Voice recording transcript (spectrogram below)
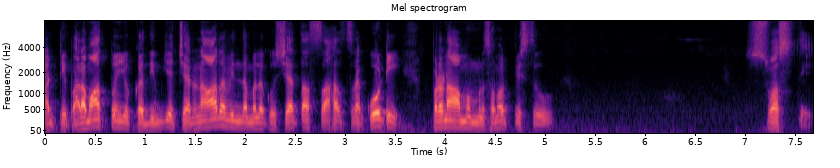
అట్టి పరమాత్మ యొక్క దివ్య చరణార విందములకు శత సహస్ర కోటి ప్రణామమును సమర్పిస్తూ స్వస్తి.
